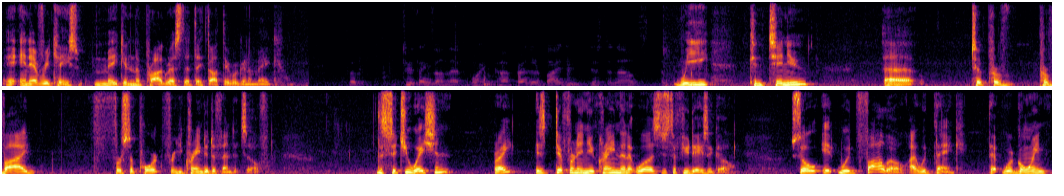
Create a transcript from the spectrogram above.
in, every case, making the progress that they thought they were going to make. So, two things on that point. Uh, President Biden just announced we continue uh, to prov- provide for support for Ukraine to defend itself. The situation, right, is different in Ukraine than it was just a few days ago. So it would follow, I would think, that we're going,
